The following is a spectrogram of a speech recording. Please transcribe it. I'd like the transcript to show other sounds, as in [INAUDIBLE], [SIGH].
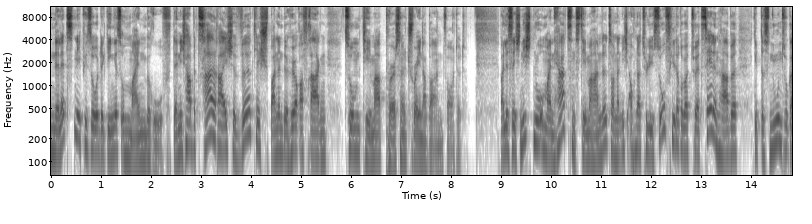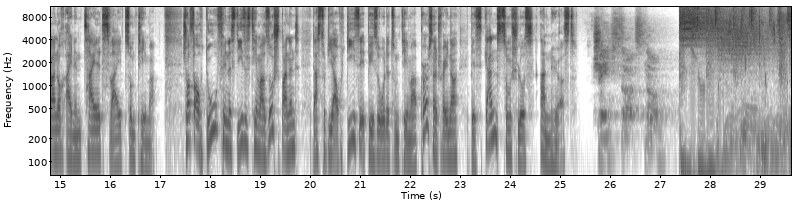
In der letzten Episode ging es um meinen Beruf, denn ich habe zahlreiche wirklich spannende Hörerfragen zum Thema Personal Trainer beantwortet. Weil es sich nicht nur um mein Herzensthema handelt, sondern ich auch natürlich so viel darüber zu erzählen habe, gibt es nun sogar noch einen Teil 2 zum Thema. Ich hoffe, auch du findest dieses Thema so spannend, dass du dir auch diese Episode zum Thema Personal Trainer bis ganz zum Schluss anhörst. Change starts now.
